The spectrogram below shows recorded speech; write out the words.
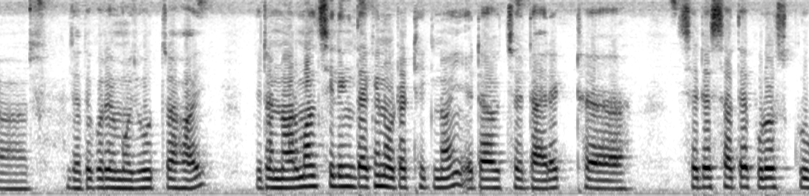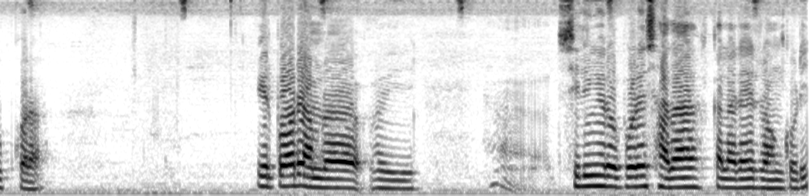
আর যাতে করে মজবুতটা হয়। যেটা নর্মাল সিলিং দেখেন, ওটা ঠিক নয়, এটা হচ্ছে ডাইরেক্ট সেটের সাথে পুরো স্ক্রুপ করা। এরপর আমরা ওই সিলিংয়ের ওপরে সাদা কালারের রং করি।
